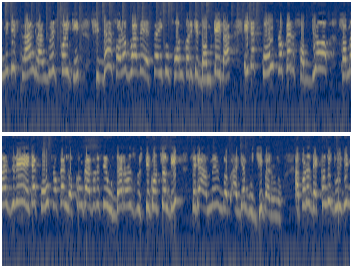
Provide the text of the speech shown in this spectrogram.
ଏମିତି ସ୍ଲାଙ୍ଗ ଲାଙ୍ଗୁଏଜ କହିକି ସିଧାସଳଖ ଭାବେ ଏସ୍ଆଇ କୁ ଫୋନ କରିକି ଧମକେଇବା ଏଇଟା କୋଉ ପ୍ରକାର ସଭ୍ୟ ସମାଜରେ ଏଇଟା କୋଉ ପ୍ରକାର ଲୋକଙ୍କ ଆଗରେ ସେ ଉଦାହରଣ ସୃଷ୍ଟି କରୁଛନ୍ତି ସେଟା ଆମେ ଆଜ୍ଞା ବୁଝିପାରୁନୁ ଆପଣ ଦେଖନ୍ତୁ ଦୁଇ ଦିନ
